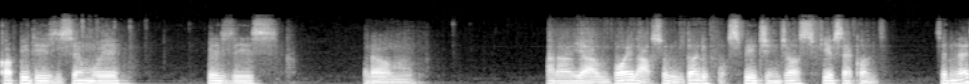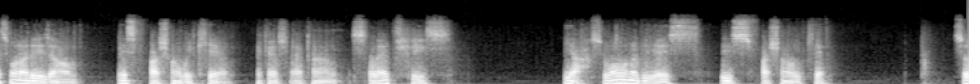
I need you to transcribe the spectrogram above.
Copy this the same way. Paste this. And um and um yeah, boiler. So we've done the first page in just few seconds. So the next one is um this fashion week here. Okay, so I can select this. Yeah, so want to do is this fashion week here. So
